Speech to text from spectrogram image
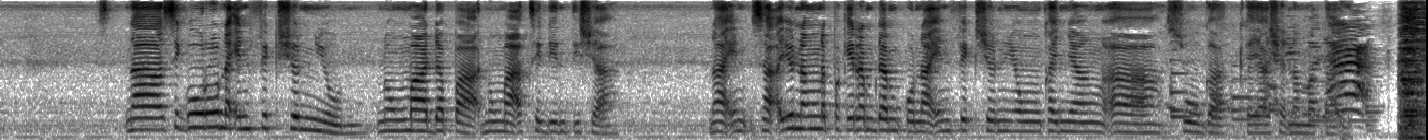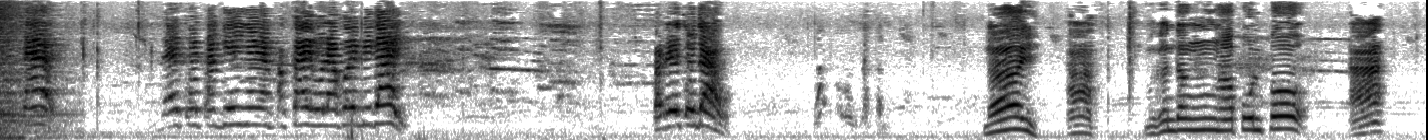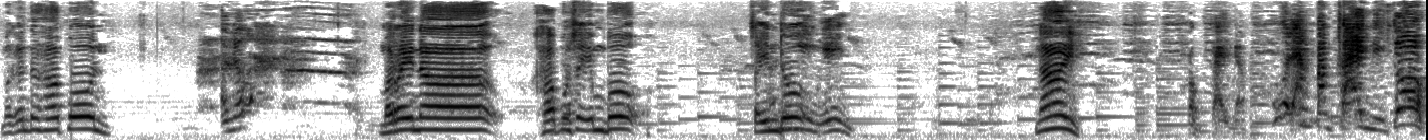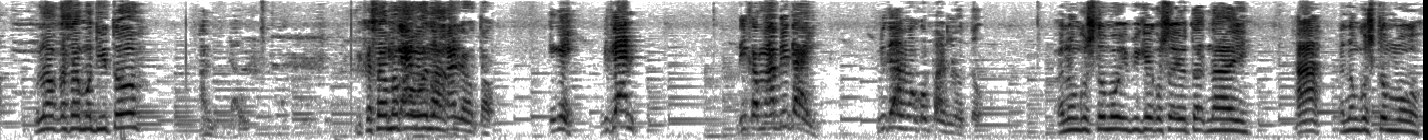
na siguro na infection yun nung madapa, nung maaksidente siya. Na in, sa ayun ang napakiramdam ko na infection yung kanyang ah, sugat kaya siya namatay. Sir! Dahil ko tagihin niya ng pagkain, wala ko ibigay. Parito daw. Nay, Ah, magandang hapon po. ah, Magandang hapon. ano? Maray na hapon sa Imbo. Sa Indo. Hingin. Nay, Pagkain na. Walang pagkain dito. wala kang kasama dito? Ano daw? May kasama ka Kaya wala. makakaluto. Sige, bigyan. Di ka mabigay. Bigyan mo ko parluto. Anong gusto mo ibigay ko sa iyo, ta- Nay? Ha? Anong gusto mo?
